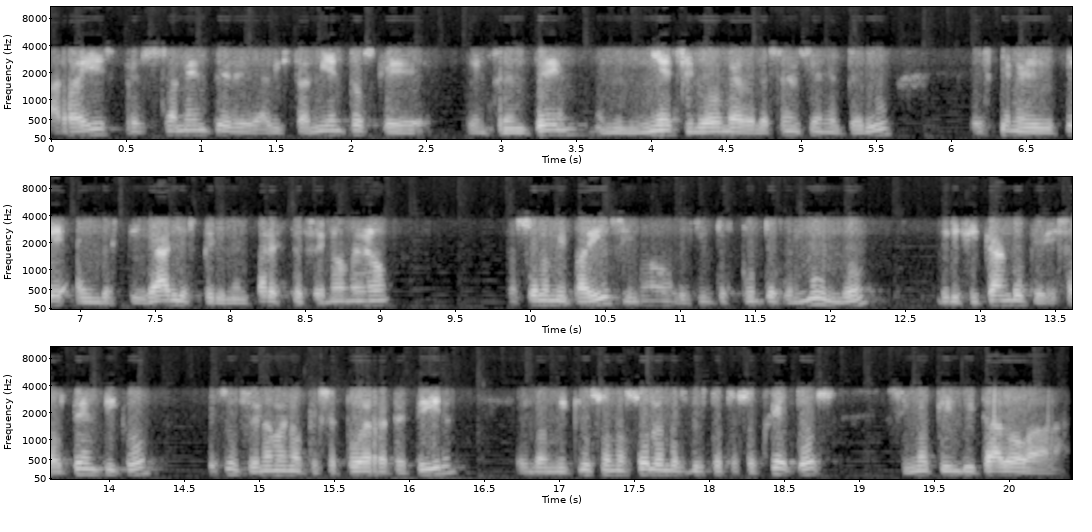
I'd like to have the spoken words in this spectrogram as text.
a raíz precisamente de avistamientos que enfrenté en mi niñez y luego en mi adolescencia en el Perú, es que me dediqué a investigar y experimentar este fenómeno, no solo en mi país, sino en distintos puntos del mundo, verificando que es auténtico, es un fenómeno que se puede repetir, en donde incluso no solo hemos visto estos objetos, sino que he invitado a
